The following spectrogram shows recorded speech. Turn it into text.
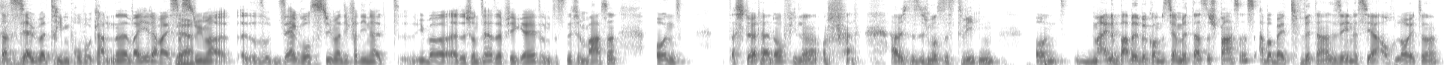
das ist ja übertrieben provokant, ne? Weil jeder weiß, dass ja. Streamer, also so sehr große Streamer, die verdienen halt über, also schon sehr, sehr viel Geld und das ist nicht im Maße. Und das stört halt auch viele. Und dann habe ich das, ich muss das tweeten. Und meine Bubble bekommt es ja mit, dass es Spaß ist, aber bei Twitter sehen es ja auch Leute.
